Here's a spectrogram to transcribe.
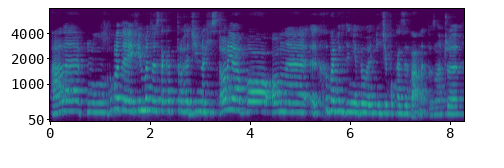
Ale mm, w ogóle te jej filmy to jest taka trochę dziwna historia, bo one chyba nigdy nie były nigdzie pokazywane. To znaczy,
